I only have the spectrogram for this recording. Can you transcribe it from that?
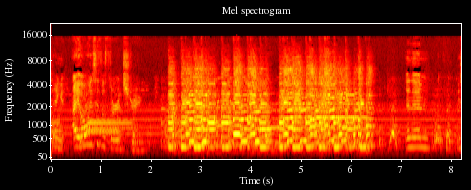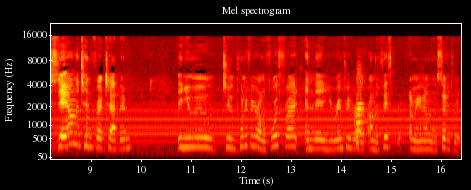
Dang it. I always hit the third string. And then you stay on the 10th fret tapping. Then you move to pointer finger on the 4th fret, and then your ring finger on the 5th fret. I mean, on the 7th fret.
